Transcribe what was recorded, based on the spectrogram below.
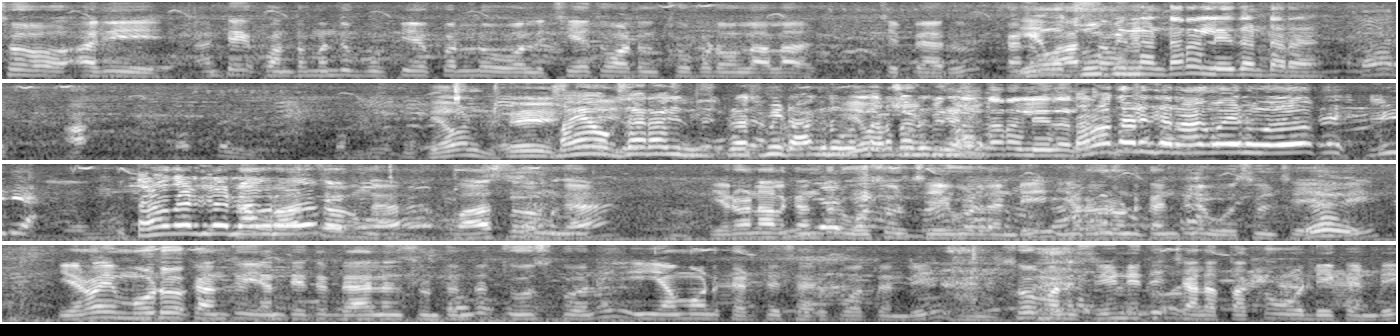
సో అది అంటే కొంతమంది బుక్ కీపర్లు వాళ్ళ చేతి వాటం చూపడం వల్ల అలా చెప్పారు. కానీ ఏమో వాస్తవం- చూపిందంటారా లేదంటారా? ఏమండి? ఒకసారి ప్రెస్ మీట్ ఆగు. చూపిందంటారా లేదంటారా? వాస్తవంగా ఇరవై నాలుగు కంతులు వసూలు చేయకూడదండి. ఇరవై రెండు కంతులు వసూలు చేయాలి. ఇరవై మూడో కంతు ఎంతైతే బ్యాలెన్స్ ఉంటుందో చూసుకొని ఈ అమౌంట్ కడితే సరిపోతుంది. సో మన శ్రీనిధి చాలా తక్కువ వడ్డీకి అండి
